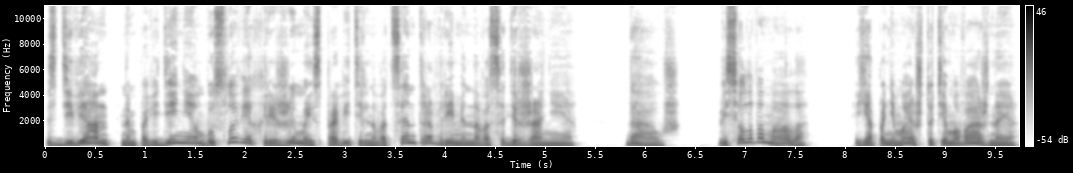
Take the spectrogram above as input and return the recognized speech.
с девиантным поведением в условиях режима исправительного центра временного содержания. Да уж, веселого мало. Я понимаю, что тема важная,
